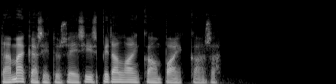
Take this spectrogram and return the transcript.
Tämä käsitys ei siis pidä lainkaan paikkaansa.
